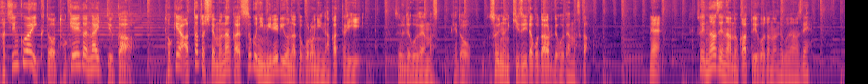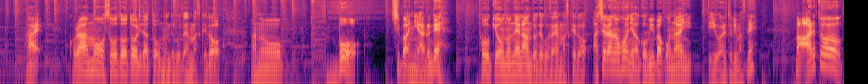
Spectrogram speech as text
パチンコ屋行くと時計がないっていうか、時計あったとしてもなんかすぐに見れるようなところになかったりするでございますけど、そういうのに気づいたことあるでございますか？ね。それなぜなのかということなんでございますね。はい。これはもう想像通りだと思うんでございますけど、あの、某千葉にあるね、東京のね、ランドでございますけど、あちらの方にはゴミ箱ないって言われておりますね。まあ、あれと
